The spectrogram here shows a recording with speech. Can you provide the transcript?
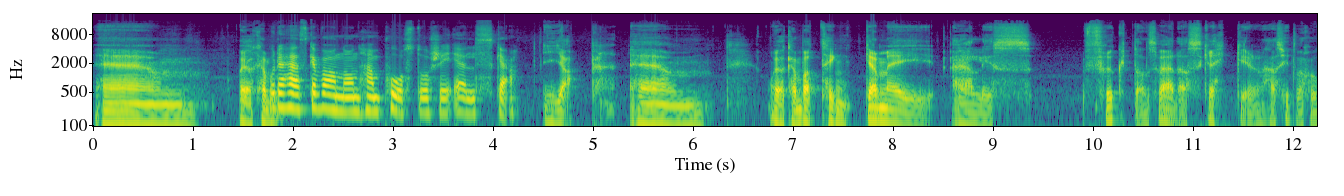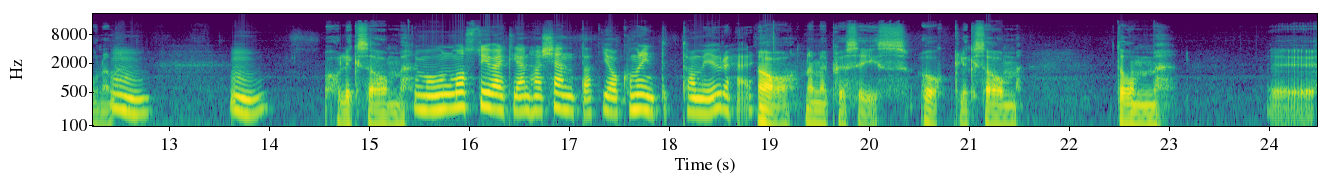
Ehm, och jag kan... Och det här ska vara någon han påstår sig älska. Japp. Ehm, och jag kan bara tänka mig Alice fruktansvärda skräck i den här situationen. Mm. Och liksom... Men hon måste ju verkligen ha känt att jag kommer inte ta mig ur det här. Ja, nej men precis. Och liksom... De... Eh,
